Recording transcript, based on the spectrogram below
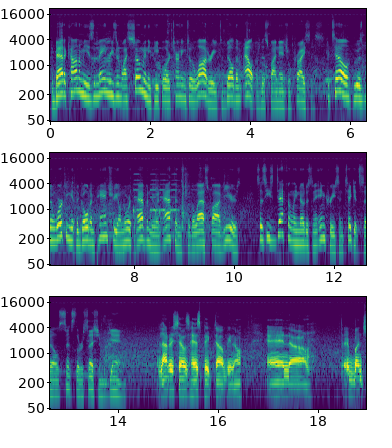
The bad economy is the main reason why so many people are turning to the lottery to bail them out of this financial crisis. Patel, who has been working at the Golden Pantry on North Avenue in Athens for the last five years, says he's definitely noticed an increase in ticket sales since the recession began. Lottery sales has picked up, you know, and uh, there are a bunch,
